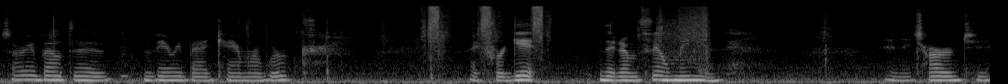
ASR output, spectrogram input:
sorry about the very bad camera work. I forget that I'm filming and and it's hard to,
